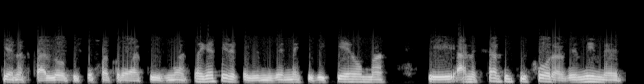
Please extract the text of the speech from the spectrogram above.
και ένας καλόπιστος ακροατής μας, γιατί ρε παιδί μου δεν έχει δικαίωμα η ανεξάρτητη χώρα, δεν, είναι,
